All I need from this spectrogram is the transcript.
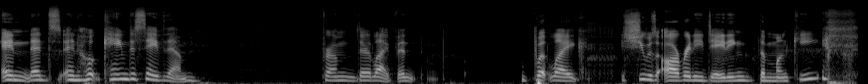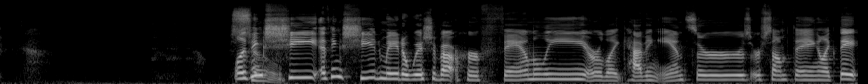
and that's and Hook came to save them from their life and but like she was already dating the monkey. well, I think she I think she had made a wish about her family or like having answers or something. Like they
